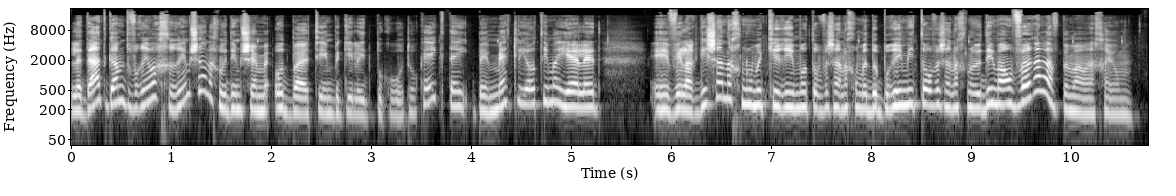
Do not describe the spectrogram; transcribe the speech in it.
לדעת גם דברים אחרים שאנחנו יודעים שהם מאוד בעייתיים בגיל ההתבגרות, אוקיי? כדי באמת להיות עם הילד. אה, ולהרגיש שאנחנו מכירים אותו ושאנחנו מדברים איתו ושאנחנו יודעים מה עובר עליו במהלך היום.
